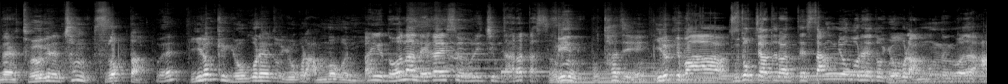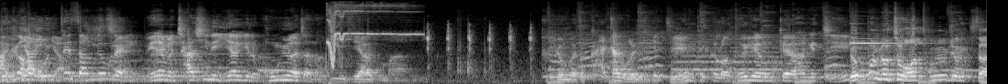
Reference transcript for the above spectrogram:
네, 도혁이는 참 부럽다. 왜? 이렇게 욕을 해도 욕을 안 먹으니. 아니 너나 내가 했으면 우리 지금 날아갔어. 우린 못하지. 이렇게 막 구독자들한테 쌍욕을 해도 욕을 안 먹는 거는 내가 아니야. 이야. 언제 쌍욕을 해 왜냐면 자신의 이야기를 공유하잖아. 이지하구만 이런 거에서 깔깔 걸리겠지 댓글로 어떻게 웃게 하겠지. 몇 번 몇 초 와 도혁이 형 진짜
